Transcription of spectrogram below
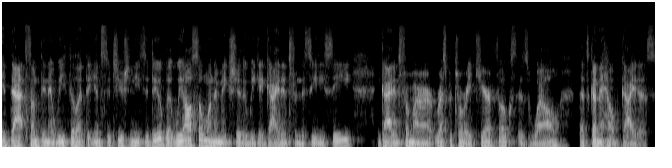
if that's something that we feel like the institution needs to do, but we also want to make sure that we get guidance from the CDC, guidance from our respiratory care folks as well. That's going to help guide us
